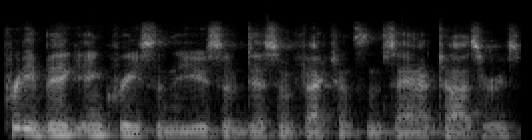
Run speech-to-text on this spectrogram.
pretty big increase in the use of disinfectants and sanitizers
